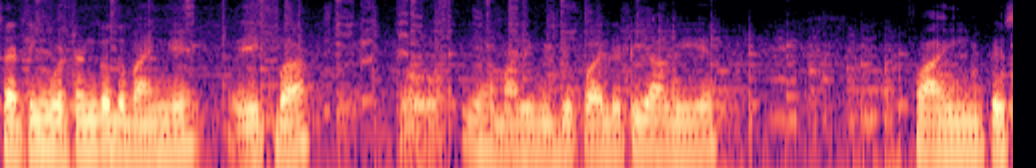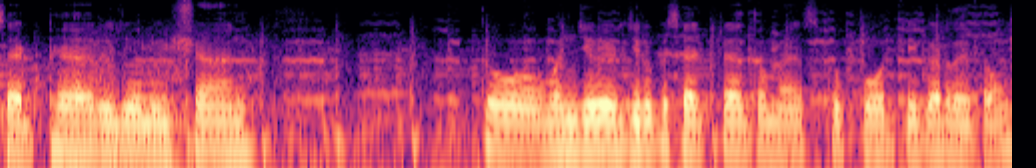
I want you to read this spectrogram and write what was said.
सेटिंग बटन को दबाएँगे एक बार। तो ये हमारी वीडियो क्वालिटी आ गई है। फाइन पे सेट है रिजोल्यूशन तो वन ज़ीरो एट ज़ीरो पे सेट है तो मैं इसको फोर के कर देता हूँ।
